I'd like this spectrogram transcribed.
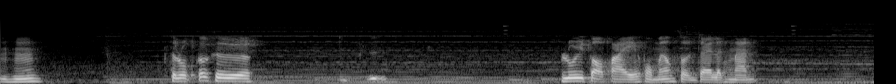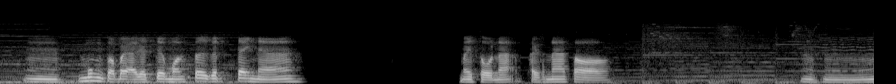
อือฮึสรุปก็คือ ลุยต่อไปครับผมไม่ต้องสนใจอะไรทั้งนั้น อืม มุ่งต่อไปอาจจะเจอมอนสเตอร์ก็ได้นะ ไม่โซนนะไปข้างหน้าต่อ อือหือ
